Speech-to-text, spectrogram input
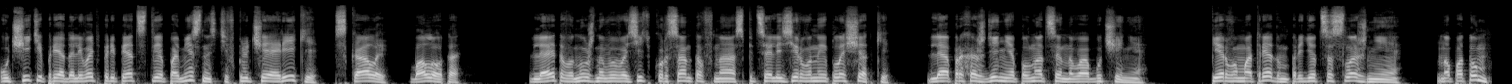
Учите преодолевать препятствия по местности, включая реки, скалы, болота. Для этого нужно вывозить курсантов на специализированные площадки для прохождения полноценного обучения. Первым отрядам придется сложнее, но потом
